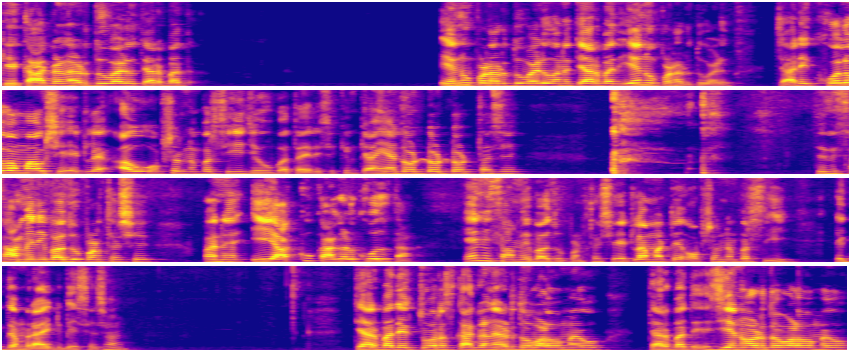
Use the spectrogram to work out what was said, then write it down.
કે કાગળને અડધું વાળ્યું, ત્યારબાદ એનું પણ અડધું વાળ્યું અને ત્યારબાદ એનું પણ અડધું વાળ્યું. જ્યારે ખોલવામાં આવશે એટલે આવું ઓપ્શન નંબર સી જેવું બતાવી રહેશે કેમ કે અહીંયા ડોટ ડોટ ડોટ થશે. તેની સામેની બાજુ પણ થશે અને એ આખું કાગળ ખોલતા એની સામે બાજુ પણ થશે. એટલા માટે ઓપ્શન નંબર સી એકદમ રાઈટ બેસે છે ત્યારબાદ એક ચોરસ કાગળને અડધો વાળવામાં આવ્યો, ત્યારબાદ હેજીયાનો અડધો વાળવામાં આવ્યો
